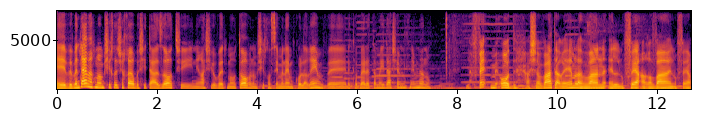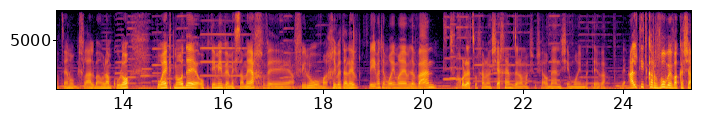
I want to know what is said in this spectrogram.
אה, ובינתיים אנחנו נמשיך לשחרר בשיטה הזאת, שהיא נראה שהיא עובדת מאוד טוב, ונמשיך לשים עליהם קולרים ולקבל את המידע שהם נותנים לנו. יפה מאוד. השבת הראם לבן אל נופי הערבה, אל נופי ארצנו בכלל, בעולם כולו. פרויקט מאוד אה, אופטימי ומשמח, ואפילו מרחיב את הלב. ואם אתם רואים ראם לבן, תטפחו לעצמכם לשכם, זה לא משהו שהרבה אנשים רואים בטבע. ואל תתקרבו בבקשה.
